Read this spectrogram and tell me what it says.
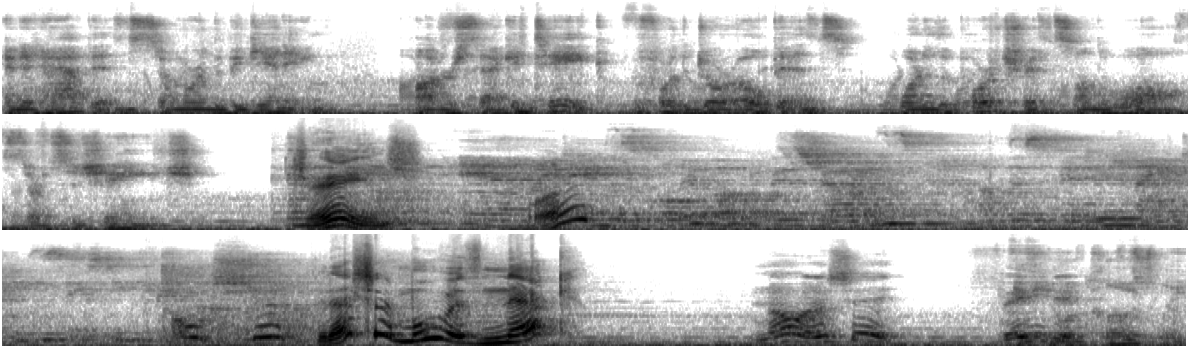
and it happens somewhere in the beginning. On her second take, before the door opens, one of the portraits on the wall starts to change. Change. What? it was fully booked with showings of this vintage 1963 oh shit. Did that shit move his neck? No, that shit If you look faded. closely,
